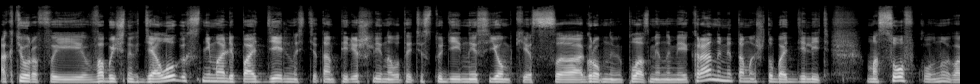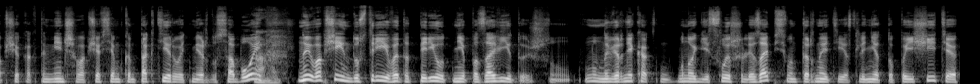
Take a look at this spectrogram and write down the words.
актеров и в обычных диалогах снимали по отдельности, там перешли на вот эти студийные съемки с огромными плазменными экранами, там, чтобы отделить массовку, ну и вообще как-то меньше вообще всем контактировать между собой. Ага. Ну и вообще индустрии в этот период не позавидуешь. Ну, наверняка многие слышали запись в интернете, если нет, то поищите,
